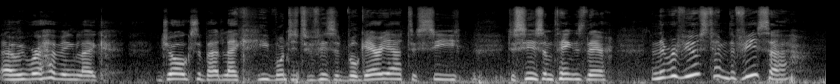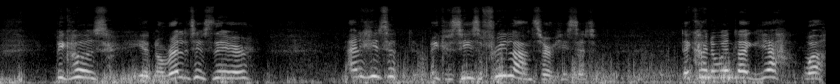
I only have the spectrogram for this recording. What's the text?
and we were having like jokes about like he wanted to visit Bulgaria to see to see some things there, and they refused him the visa because he had no relatives there and he said, because he's a freelancer, he said, they kind of went like, yeah, well,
